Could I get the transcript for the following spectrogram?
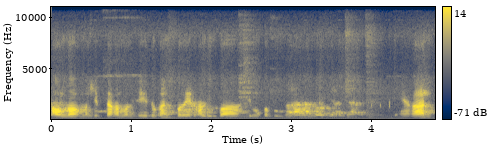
Allah menciptakan manusia itu kan sebagai khalifah di muka bumi. Ya kan?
